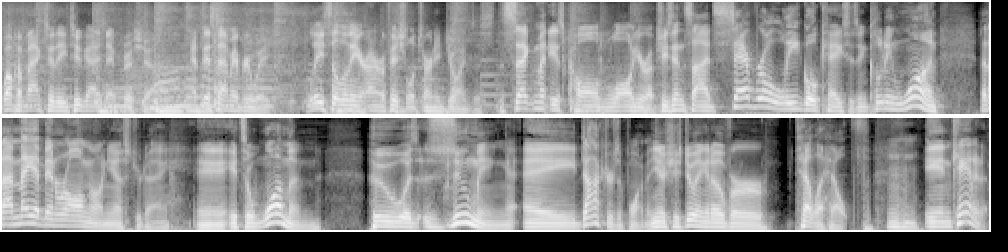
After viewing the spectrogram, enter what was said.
Welcome back to the Two Guys Named Chris show. At this time every week, Lisa Lanier, our official attorney, joins us. The segment is called Lawyer Up. She's inside several legal cases, including one that I may have been wrong on yesterday. Uh, It's a woman who was Zooming a doctor's appointment. You know, she's doing it over telehealth in Canada.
